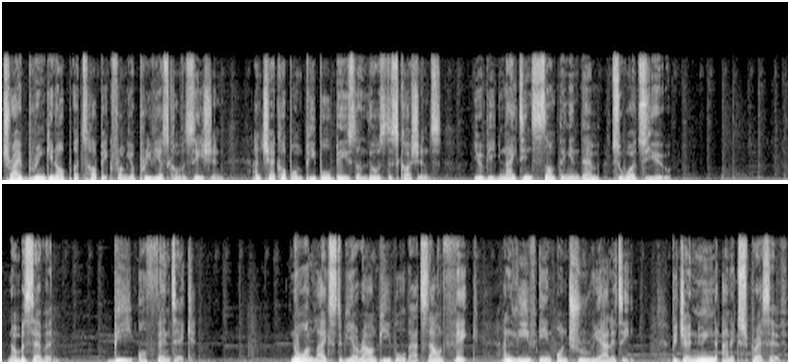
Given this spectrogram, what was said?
Try bringing up a topic from your previous conversation and check up on people based on those discussions. You'll be igniting something in them towards you. Number 7. Be authentic. No one likes to be around people that sound fake and live in untrue reality. Be genuine and expressive.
